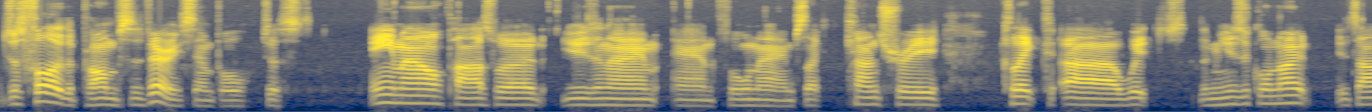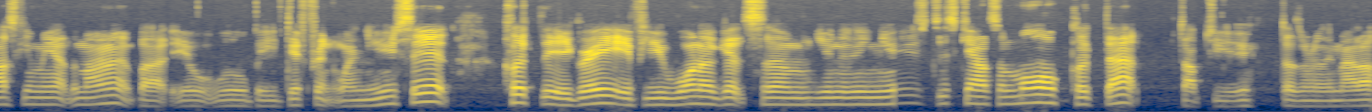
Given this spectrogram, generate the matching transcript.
just follow the prompts, it's very simple, just email, password, username, and full name. Select country, click uh, which the musical note it's asking me at the moment, but it will be different when you see it. Click the agree. If you want to get some Unity news, discounts and more, click that. It's up to you. Doesn't really matter.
